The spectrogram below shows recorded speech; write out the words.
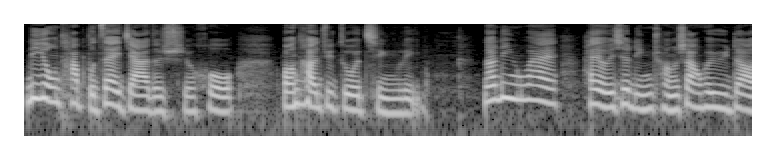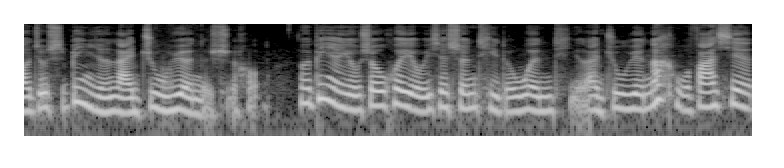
利用他不在家的时候，帮他去做清理。那另外还有一些临床上会遇到，就是病人来住院的时候。因为病人有时候会有一些身体的问题来住院，那我发现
